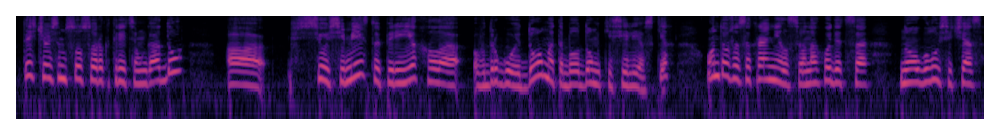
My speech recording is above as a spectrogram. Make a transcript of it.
В 1843 году э, все семейство переехало в другой дом, это был дом Киселевских. Он тоже сохранился, он находится на углу сейчас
